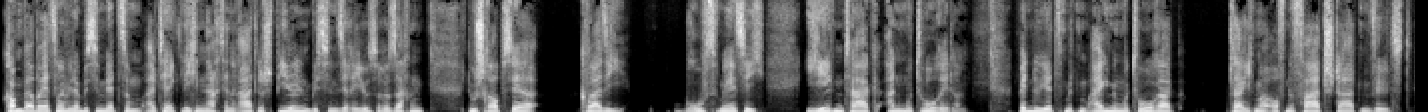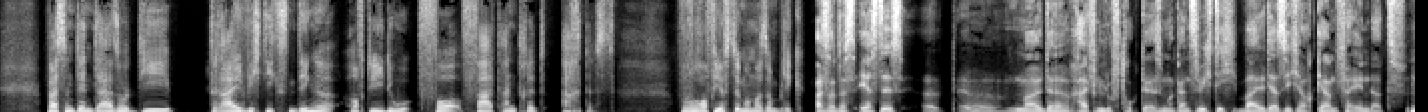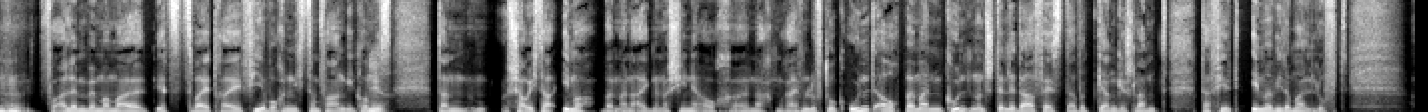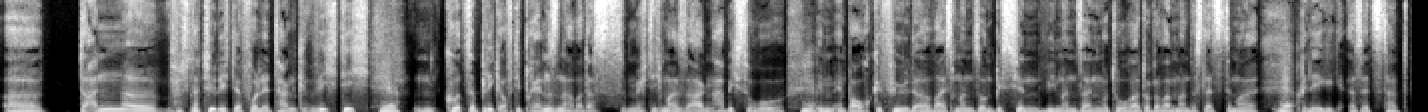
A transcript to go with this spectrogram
Kommen wir aber jetzt mal wieder ein bisschen mehr zum Alltäglichen nach den Ratespielen, ein bisschen seriösere Sachen. Du schraubst ja quasi berufsmäßig jeden Tag an Motorrädern. Wenn du jetzt mit einem eigenen Motorrad, sage ich mal, auf eine Fahrt starten willst, was sind denn da so die drei wichtigsten Dinge, auf die du vor Fahrtantritt achtest? Worauf wirfst du immer mal so einen Blick? Also das erste ist äh, äh, mal der Reifenluftdruck. Der ist immer ganz wichtig, weil der sich auch gern verändert. Mhm. Äh, vor allem, wenn man mal jetzt zwei, drei, vier Wochen nicht zum Fahren gekommen ja. ist, dann schaue ich da immer bei meiner eigenen Maschine auch äh, nach dem Reifenluftdruck und auch bei meinen Kunden und stelle da fest, da wird gern geschlammt, da fehlt immer wieder mal Luft. Dann äh, ist natürlich der volle Tank wichtig. Ja. Ein kurzer Blick auf die Bremsen, aber das möchte ich mal sagen, habe ich so ja. im, im, Bauchgefühl. Da weiß man so ein bisschen, wie man sein Motorrad oder wann man das letzte Mal ja. Belege ersetzt hat.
